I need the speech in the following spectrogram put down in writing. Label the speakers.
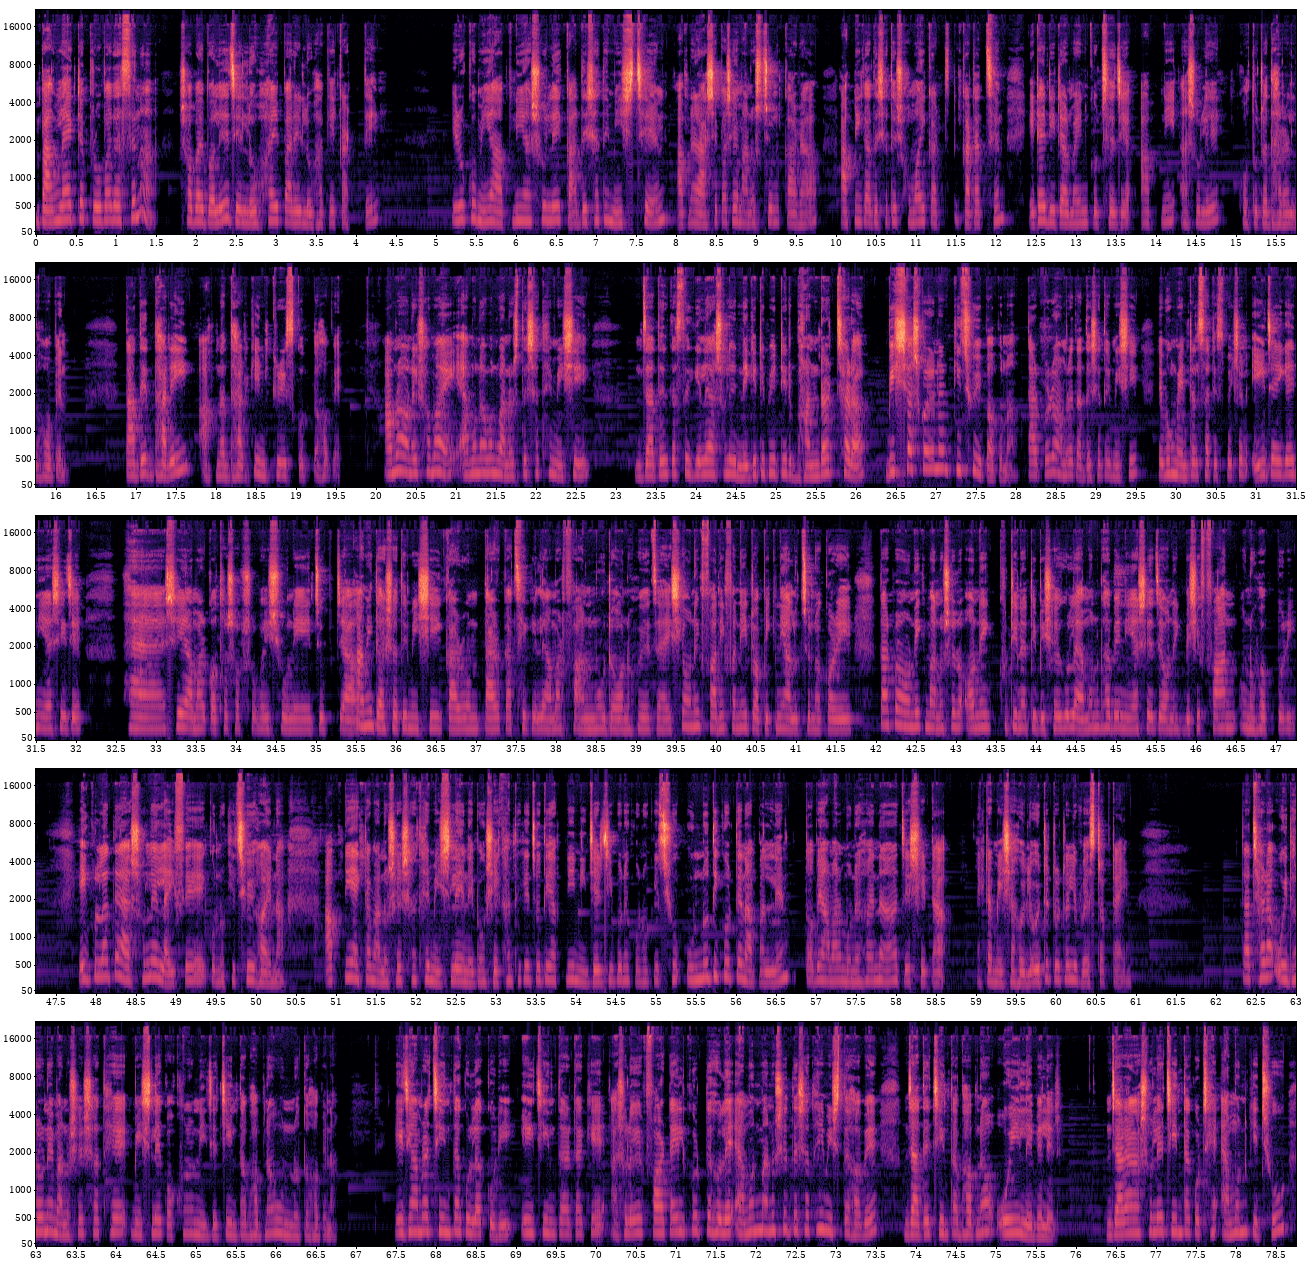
Speaker 1: বাংলায় একটা প্রবাদ আছে না? সবাই বলে যে, লোহাই পারে লোহাকে কাটতে। এরকমই আপনি আসলে কাদের সাথে মিশছেন? আপনার আশেপাশের মানুষজন কারা? আপনি কাদের সাথে সময় কাটাচ্ছেন? এটাই ডিটারমাইন করছে যে আপনি আসলে কতটা ধারালো হবেন। তাদের ধারেই আপনার ধারকে ইনক্রিজ করতে হবে। আমরা অনেক সময় এমন এমন মানুষদের সাথে মিশি, যাদের কাছে গেলে আসলে নেগেটিভিটির ভান্ডার ছাড়া বিশ্বাস করেন আর কিছুই পাবো না। তারপরেও আমরা তাদের সাথে মিশি এবং মেন্টাল স্যাটিসফ্যাকশন এই জায়গায় নিয়ে আসি যে হ্যাঁ সে আমার কথা সবসময় শোনে, চুপচাপ। আমি তার সাথে মিশি কারণ তার কাছে গেলে আমার ফান মুড অন হয়ে যায়। সে অনেক ফানি ফানি টপিক নিয়ে আলোচনা করে। তারপর অনেক মানুষের অনেক খুঁটিনাটি বিষয়গুলো এমনভাবে নিয়ে আসে যে, অনেক বেশি ফান অনুভব করি। এইগুলাতে আসলে লাইফে কোনো কিছুই হয় না। আপনি একটা মানুষের সাথে মিশলেন এবং সেখান থেকে যদি আপনি নিজের জীবনে কোনো কিছু উন্নতি করতে না পারলেন, তবে আমার মনে হয় না যে সেটা একটা মেশা হইল। ওইটা টোটালি ওয়েস্ট অফ টাইম তাছাড়া ওই ধরনের মানুষের সাথে মিশলে কখনো নিজের চিন্তা ভাবনাও উন্নত হবে না। এই যে আমরা চিন্তাগুলা করি, এই চিন্তাটাকে আসলে ফার্টাইল করতে হলে এমন মানুষদের সাথেই মিশতে হবে, যাদের চিন্তা ভাবনা ওই লেভেলের যারা আসলে চিন্তা করছে এমন কিছু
